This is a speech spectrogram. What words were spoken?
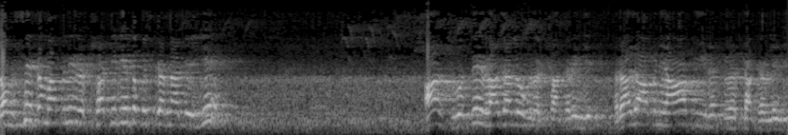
कम से कम अपनी रक्षा के लिए तो कुछ करना चाहिए। आज सोचते राजा लोग रक्षा करेंगे, राजा अपने आप ही रक्षा कर लेंगे।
